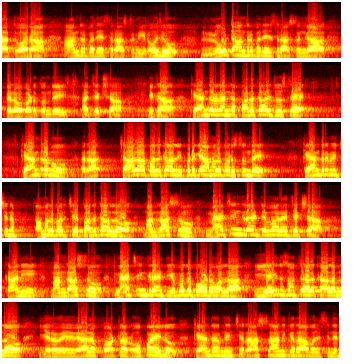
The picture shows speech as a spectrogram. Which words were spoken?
తద్వారా ఆంధ్రప్రదేశ్ రాష్ట్రం ఈరోజు లోటు ఆంధ్రప్రదేశ్ రాష్ట్రంగా పిలువబడుతుంది. అధ్యక్ష ఇక కేంద్ర రంగ పథకాలు చూస్తే కేంద్రము రా చాలా పథకాలు ఇప్పటికే అమలుపరుస్తుంది. కేంద్రం ఇచ్చిన అమలుపరిచే పథకాల్లో మన రాష్ట్రం మ్యాచింగ్ గ్రాంట్ ఇవ్వాలి అధ్యక్ష. కానీ మన రాష్ట్రం మ్యాచింగ్ గ్రాంట్ ఇవ్వకపోవడం వల్ల ఈ ఐదు సంవత్సరాల కాలంలో ఇరవై వేల కోట్ల రూపాయలు కేంద్రం నుంచి రాష్ట్రానికి రావాల్సిన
